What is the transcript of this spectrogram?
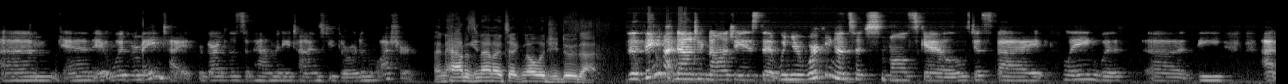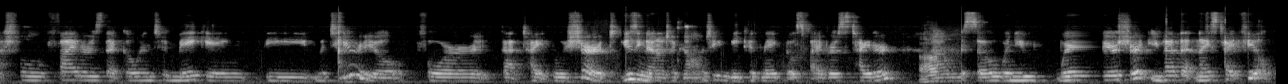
and it would remain tight regardless of how many times you throw it in the washer. And how does nanotechnology do that? The thing about nanotechnology is that when you're working on such small scales, just by playing with uh, the actual fibers that go into making the material for that tight blue shirt, using nanotechnology, we could make those fibers tighter. Uh-huh. Um, so when you wear your shirt, you have that nice tight feel.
